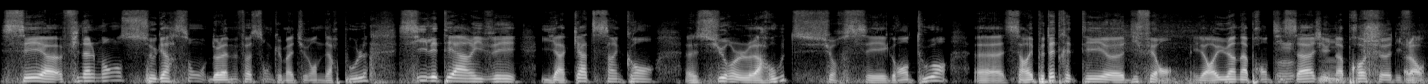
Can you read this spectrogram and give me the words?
C'est euh, finalement ce garçon, de la même façon que Mathieu Van Der Poel, s'il était arrivé il y a 4-5 ans euh, sur la route, sur ses grands tours, euh, ça aurait peut-être été euh, différent. Il aurait eu un apprentissage et une approche euh, différente.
